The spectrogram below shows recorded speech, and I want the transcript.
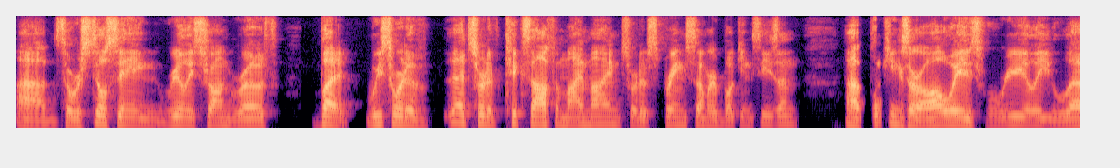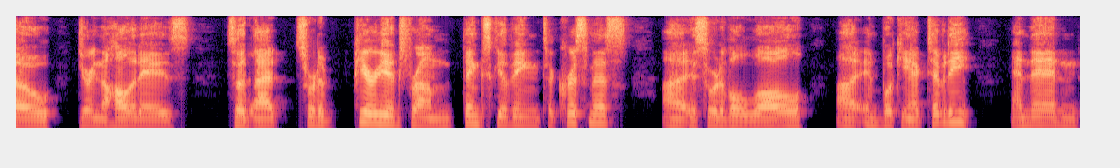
Um, so we're still seeing really strong growth, but we sort of, that sort of kicks off in my mind, sort of spring, summer booking season. Uh, bookings are always really low during the holidays. So that sort of period from Thanksgiving to Christmas uh, is sort of a lull uh, in booking activity. And then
